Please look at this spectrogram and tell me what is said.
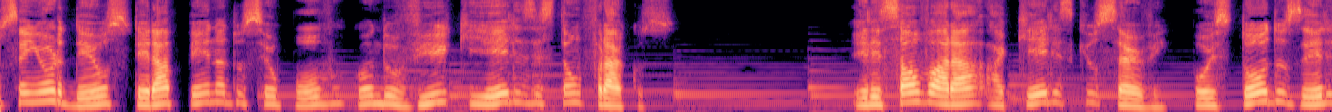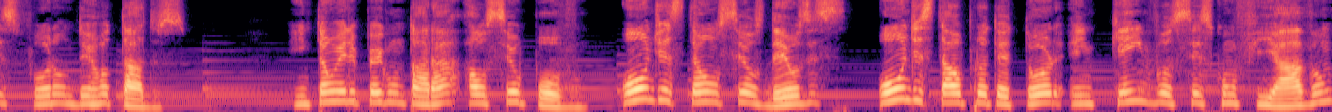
Senhor Deus terá pena do seu povo quando vir que eles estão fracos. Ele salvará aqueles que o servem pois todos eles foram derrotados. Então ele perguntará ao seu povo: Onde estão os seus deuses? Onde está o protetor em quem vocês confiavam?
